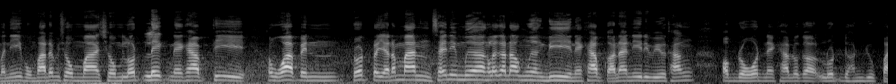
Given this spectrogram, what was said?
วันนี้ผมพาท่านผู้ชมมาชมรถเล็กนะครับที่ต้องบอกว่าเป็นรถประหยัดน้ำมันใช้ในเมืองแล้วก็นอกเมืองดีนะครับก่อนหน้านี้รีวิวทั้งออฟโรดนะครับแล้วก็รถย้อนยุคไป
